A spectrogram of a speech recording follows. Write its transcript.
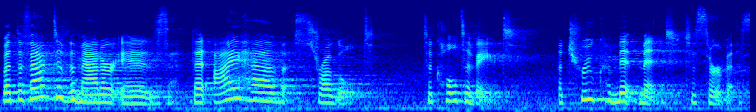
But the fact of the matter is that I have struggled to cultivate a true commitment to service.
